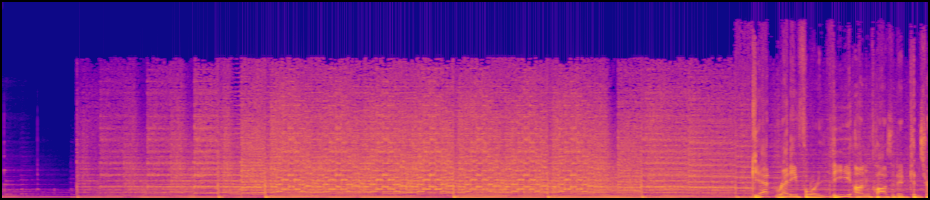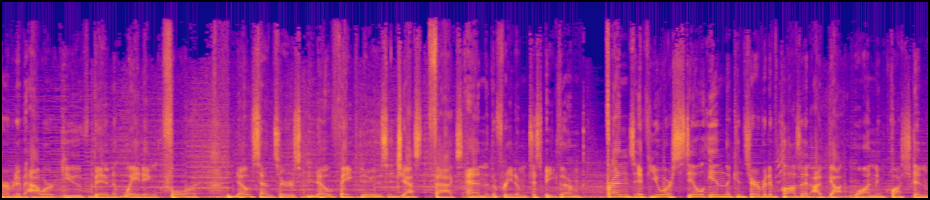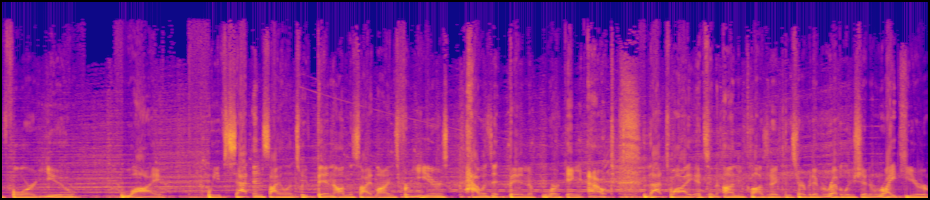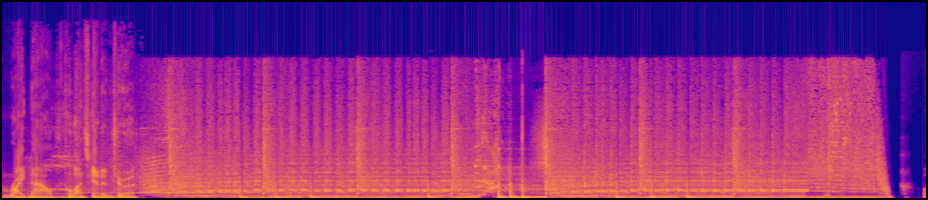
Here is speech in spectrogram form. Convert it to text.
Get ready for the uncloseted conservative hour you've been waiting for. No censors, no fake news, just facts and the freedom to speak them. Friends, if you are still in the conservative closet, I've got one question for you. Why? We've sat in silence. We've been on the sidelines for years. How has it been working out? That's why it's an uncloseted conservative revolution right here, right now. Let's get into it.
